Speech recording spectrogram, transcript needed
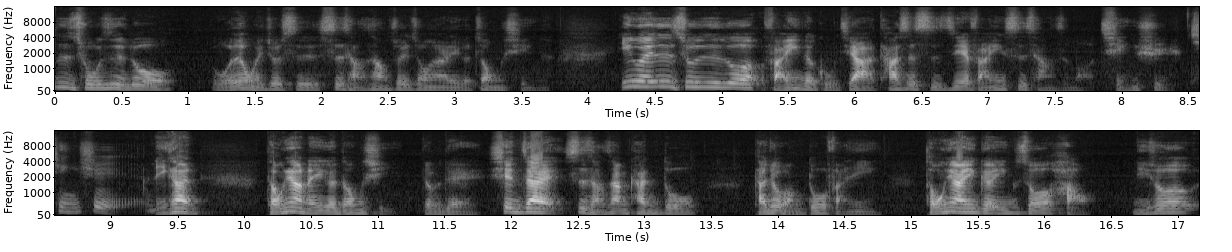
日出日落，我认为就是市场上最重要的一个重心因为日出日落反映的股价，它是直接反映市场什么情绪。情绪，你看，同样的一个东西，对不对？现在市场上看多，它就往多反应。同样一个营收好，你说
